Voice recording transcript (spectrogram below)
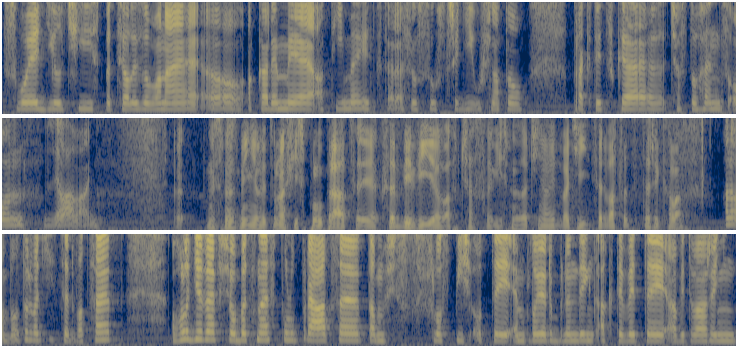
svoje dílčí specializované uh, akademie a týmy, které se soustředí už na to praktické, často hands-on vzdělávání. My jsme zmínili tu naší spolupráci. Jak se vyvíjela v čase, když jsme začínali 2020, jste říkala? Ano, bylo to 2020. Ohledně té všeobecné spolupráce, tam šlo spíš o ty employer branding aktivity a vytváření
